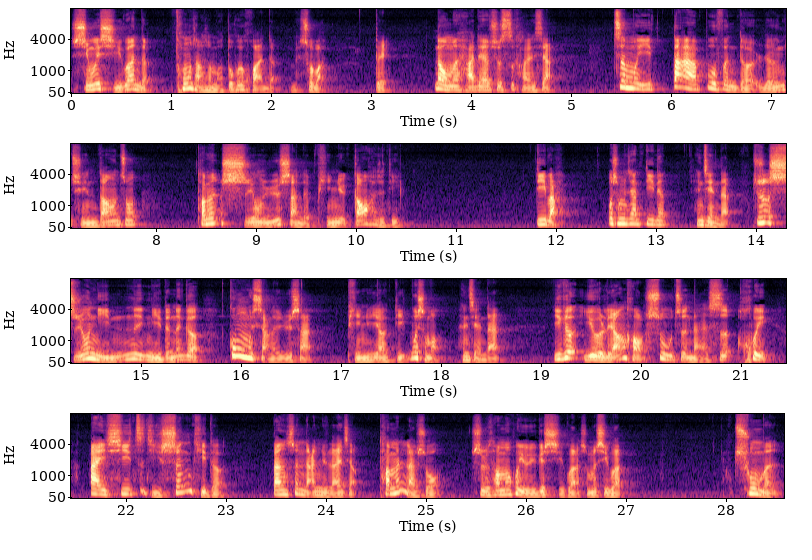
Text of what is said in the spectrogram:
行为习惯的。通常什么都会还的，没错吧？对，那我们还得要去思考一下，这么一大部分的人群当中，他们使用雨伞的频率高还是低？低吧？为什么这样低呢？很简单，就是使用你那你的那个共享的雨伞频率要低。为什么？很简单，一个有良好素质乃是会爱惜自己身体的单身男女来讲，他们来说，是不是他们会有一个习惯？什么习惯？出门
